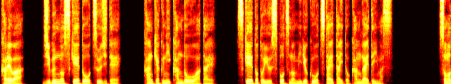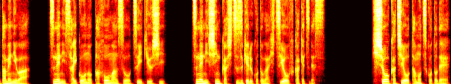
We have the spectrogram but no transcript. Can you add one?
彼は自分のスケートを通じて観客に感動を与え、スケートというスポーツの魅力を伝えたいと考えています。そのためには常に最高のパフォーマンスを追求し、常に進化し続けることが必要不可欠です。希少価値を保つことで、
